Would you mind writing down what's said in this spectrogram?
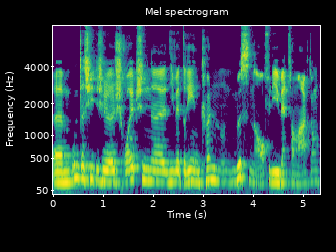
ähm, unterschiedlichen Schräubchen, äh, die wir drehen können und müssen, auch für die Eventvermarktung.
